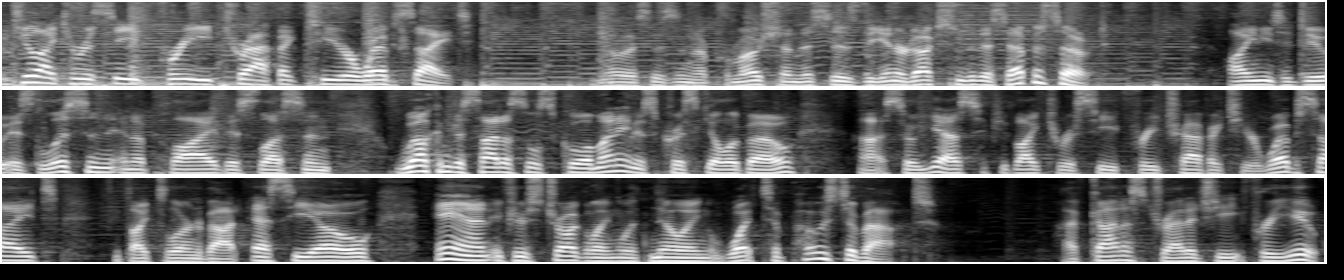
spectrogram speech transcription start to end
Would you like to receive free traffic to your website? No, this isn't a promotion. This is the introduction to this episode. All you need to do is listen and apply this lesson. Welcome to Side Hustle School. My name is Chris Guillebeau. Uh, so, yes, if you'd like to receive free traffic to your website, if you'd like to learn about SEO, and if you're struggling with knowing what to post about, I've got a strategy for you.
